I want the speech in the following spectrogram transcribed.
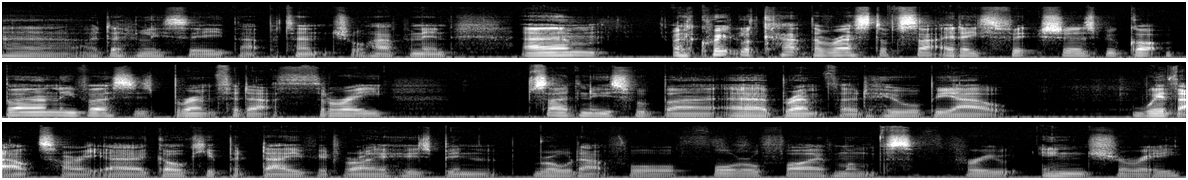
Uh, I definitely see that potential happening. Um, a quick look at the rest of Saturday's fixtures. We've got Burnley versus Brentford at three. Sad news for Bur- uh, Brentford, who will be out without sorry uh, goalkeeper David Raya, who's been ruled out for four or five months through injury,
